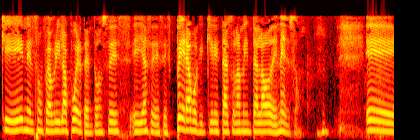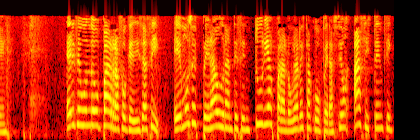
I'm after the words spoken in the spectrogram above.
que Nelson fue a abrir la puerta, entonces ella se desespera porque quiere estar solamente al lado de Nelson. Eh, el segundo párrafo que dice así, hemos esperado durante centurias para lograr esta cooperación, asistencia y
